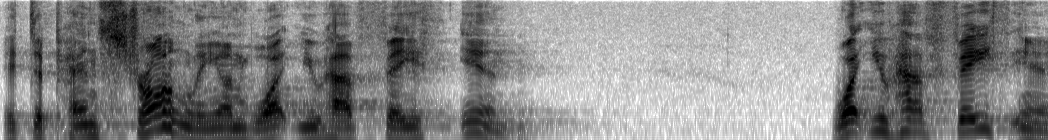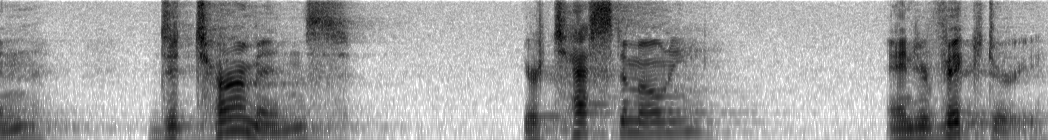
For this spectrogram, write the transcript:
it depends strongly on what you have faith in. What you have faith in determines your testimony and your victory.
